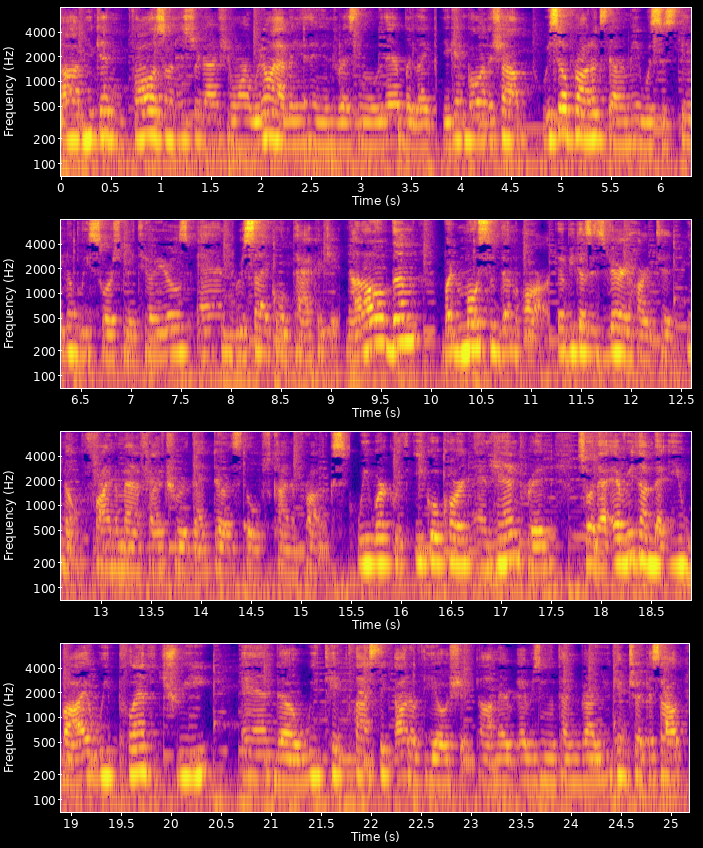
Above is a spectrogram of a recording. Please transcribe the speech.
Um, you can follow us on Instagram if you want. We don't have anything interesting over there, but like you can go on the shop. We sell products that are made with sustainably sourced materials and recycled packaging. Not all of them, but most of them are because it's very hard to, you know, find a manufacturer that does those kind of products. We work with EcoCart and Handprint so that every time that you buy, we plant a tree and uh, we take plastic out of the ocean um, every, every, single time you buy. You can check us out.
